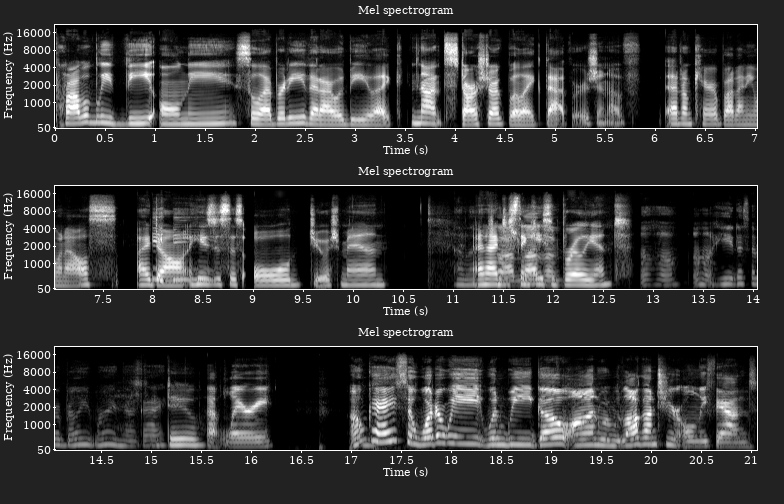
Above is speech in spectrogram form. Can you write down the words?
probably the only celebrity that I would be like, not starstruck, but like that version of. I don't care about anyone else. I don't. He's just this old Jewish man. And I just think he's him. brilliant. Uh huh. Uh huh. He does have a brilliant mind. That guy. I do. That Larry. Okay, so what are we when we go on when we log on to your OnlyFans?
